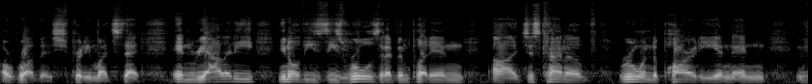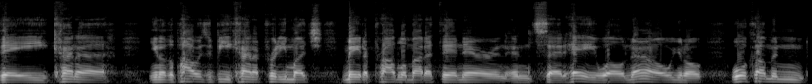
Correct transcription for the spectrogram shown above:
of rubbish, pretty much. That in reality, you know, these these rules that have been put in uh, just kind of ruined the party, and and they kind of you know, the powers that be kind of pretty much made a problem out of thin air and, and said, hey, well, now, you know, we'll come and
